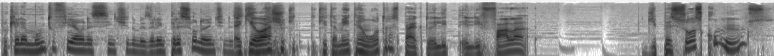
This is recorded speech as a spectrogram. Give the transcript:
Porque ele é muito fiel nesse sentido mesmo. Ele é impressionante nesse É que eu sentido. acho que, que também tem um outro aspecto. Ele, ele fala de pessoas comuns,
